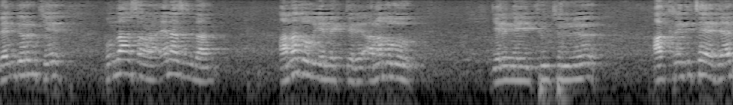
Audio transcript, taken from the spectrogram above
Ben diyorum ki bundan sonra en azından Anadolu yemekleri, Anadolu geleneği, kültürünü akredite eden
